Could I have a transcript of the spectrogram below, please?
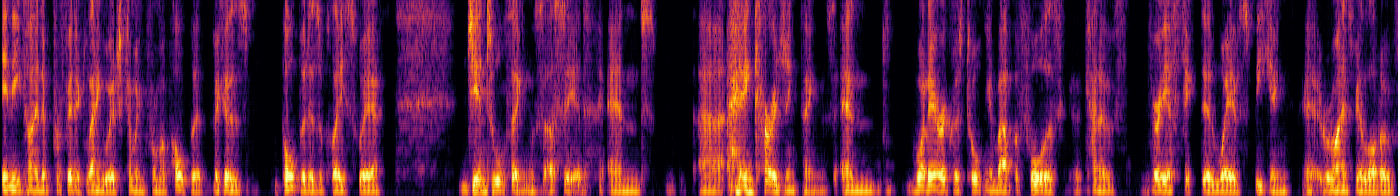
any kind of prophetic language coming from a pulpit, because pulpit is a place where gentle things are said and uh, encouraging things. And what Eric was talking about before, this kind of very affected way of speaking, it reminds me a lot of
